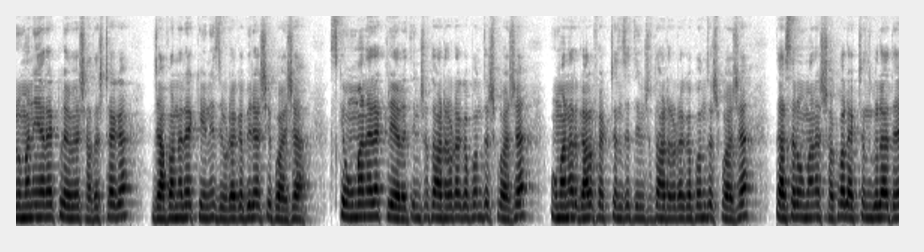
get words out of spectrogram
রোমানিয়ার এক লেভে সাতাশ টাকা, জাপানের এক কেনি জিরো টাকা, বিরাশি পয়সা, আজকে উমানের এক ক্রিয়ালে তিনশত আঠারো টাকা, পঞ্চাশ পয়সা উমানের গালফ এক্সচেঞ্জে তিনশত আঠারো টাকা, পঞ্চাশ পয়সা, তাছাড়া ওমানের সকল এক্সচেঞ্জগুলোতে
